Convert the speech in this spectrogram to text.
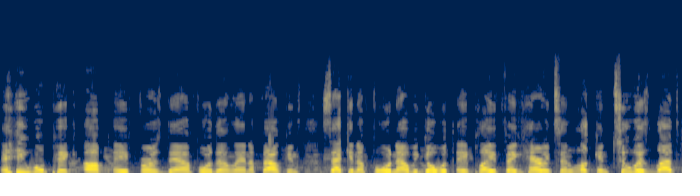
and he will pick up a first down for the Atlanta Falcons. Second and four now. We go with a play fake. Harrington looking to his left.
